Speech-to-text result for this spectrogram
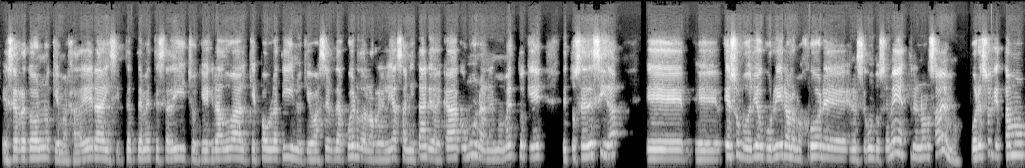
Ese retorno que Majadera insistentemente se ha dicho que es gradual, que es paulatino y que va a ser de acuerdo a la realidad sanitaria de cada comuna en el momento que esto se decida, eh, eh, eso podría ocurrir a lo mejor en el segundo semestre, no lo sabemos. Por eso que estamos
